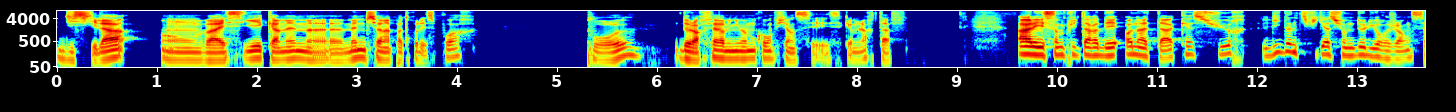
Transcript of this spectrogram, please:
d'ici là, on va essayer quand même, heu, même si on n'a pas trop d'espoir, pour eux, de leur faire un minimum confiance. C'est quand même leur taf. Allez, sans plus tarder, on attaque sur l'identification de l'urgence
